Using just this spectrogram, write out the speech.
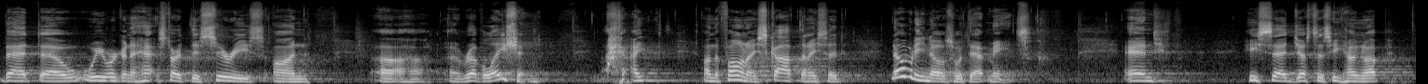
that uh, we were going to ha- start this series on uh, uh, Revelation, I, on the phone I scoffed and I said, Nobody knows what that means. And he said, just as he hung up,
